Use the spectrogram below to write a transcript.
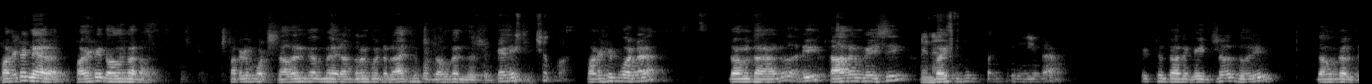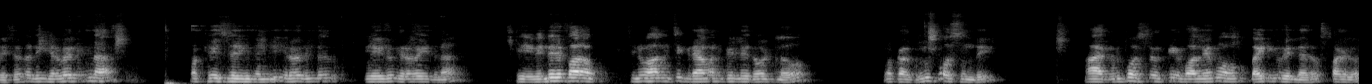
పగటి నేరాలు పగటి దొంగతనాలు పగటి పూట సాధారణంగా మీరు అందరం కూడా రాత్రి పూట దొంగతనం చేస్తారు. కానీ పగటి పూట దొంగతనాలు అది తాళం వేసి బయటకు పెట్టిన తాలూకా ఇంట్లో దూరి దొంగతనాలు చేశారు. అది ఇరవై రెండున ఒక కేసు జరిగిందండి. ఇరవై రెండు ఏడు ఇరవై ఐదున ఈ వెన్నెలపాలెం సినిమా నుంచి గ్రామానికి వెళ్ళే రోడ్లో ఒక గ్రూప్ హౌస్ ఉంది. ఆ గ్రూప్ హౌస్లోకి వాళ్ళేమో బయటికి వెళ్ళారు పగలు.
